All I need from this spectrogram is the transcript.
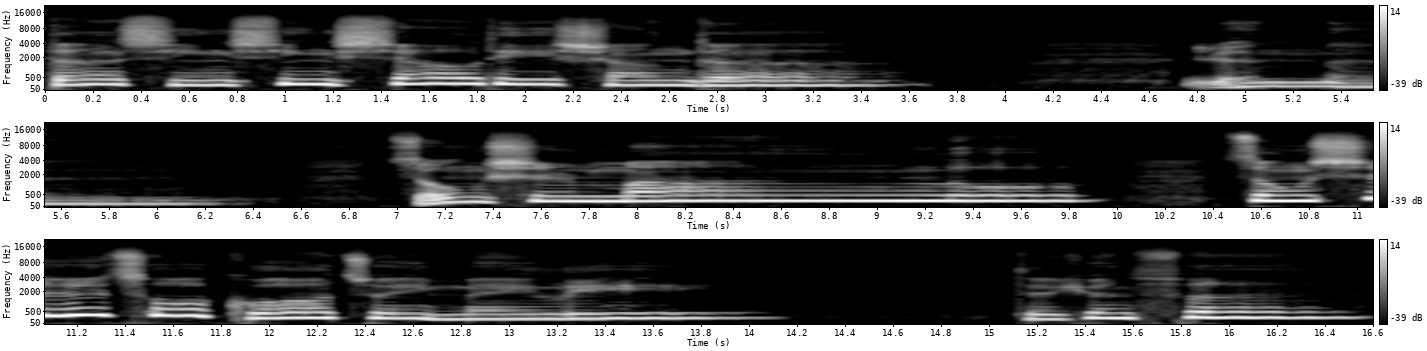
的星星，小地上的人们。总是忙碌，总是错过最美丽的缘分。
